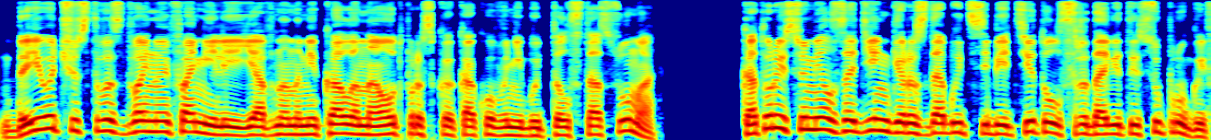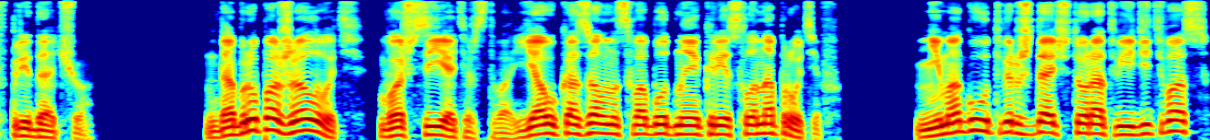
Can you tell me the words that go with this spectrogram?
Да и отчество с двойной фамилией явно намекало на отпрыска какого-нибудь толстосума, который сумел за деньги раздобыть себе титул с родовитой супругой в придачу. «Добро пожаловать, ваше сиятельство», я указал на свободное кресло напротив. «Не могу утверждать, что рад видеть вас,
